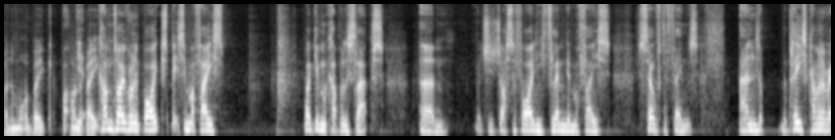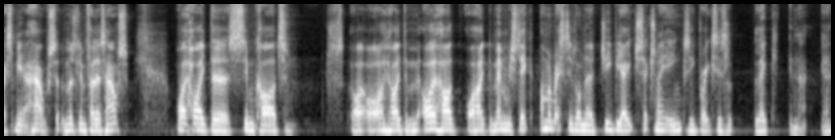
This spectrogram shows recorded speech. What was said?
On a motorbike? On Yeah, a bike? Comes over on a bike, spits in my face. I give him a couple of slaps, um, which is justified. He flamed in my face, self defence. And the police come and arrest me at a house, at the Muslim fella's house. I hide the SIM card. I, I hide the I hide, I hide the memory stick. I'm arrested on a GBH section 18 because he breaks his leg in that. Yeah,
